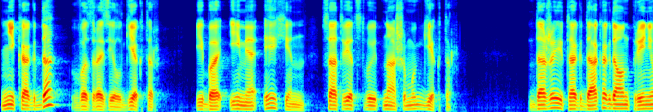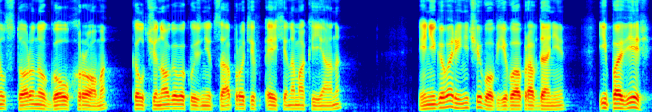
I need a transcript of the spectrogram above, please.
«Никогда?» — возразил Гектор, «ибо имя Эхин соответствует нашему Гектор». Даже и тогда, когда он принял сторону Гоухрома, колченогого кузнеца против Эхина Макьяна? И не говори ничего в его оправдании. И поверь,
